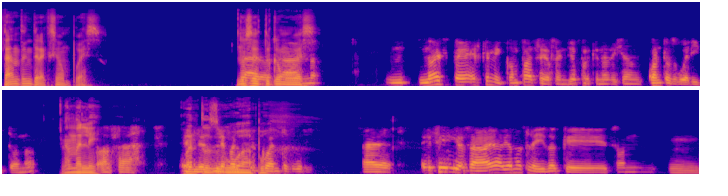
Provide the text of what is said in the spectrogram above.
Tanta interacción, pues. No sé tú cómo ves. No, es, es que mi compa se ofendió porque nos dijeron cuántos güeritos, ¿no? Ándale. O sea, Cuántos le- le faltó guapo. cuántos güeritos. Ah, eh, sí, o sea, eh, habíamos leído que son mm,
